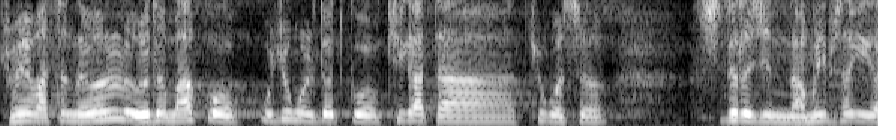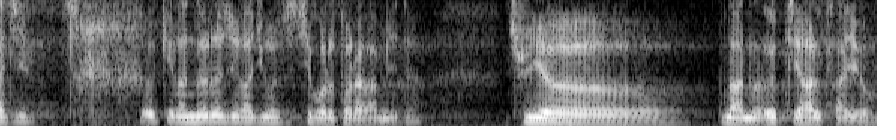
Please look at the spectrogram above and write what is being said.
교회 와서 늘 얻어맞고 꾸중을 듣고 기가 다 죽어서 시들어진 나무 잎사귀 같이 어깨가 늘어져 가지고 집으로 돌아갑니다. 주여 나는 어찌할까요?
